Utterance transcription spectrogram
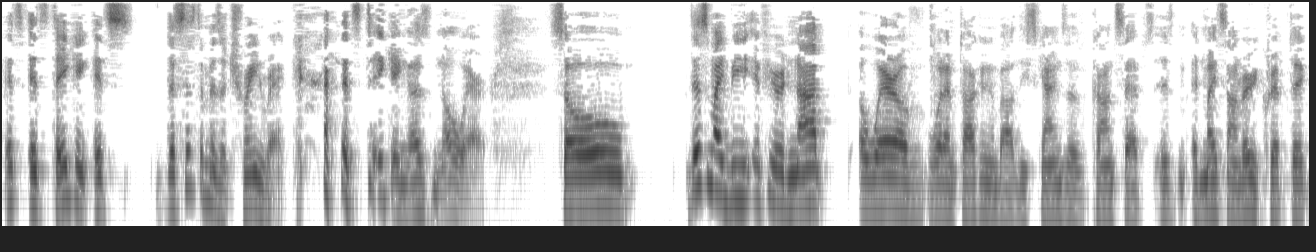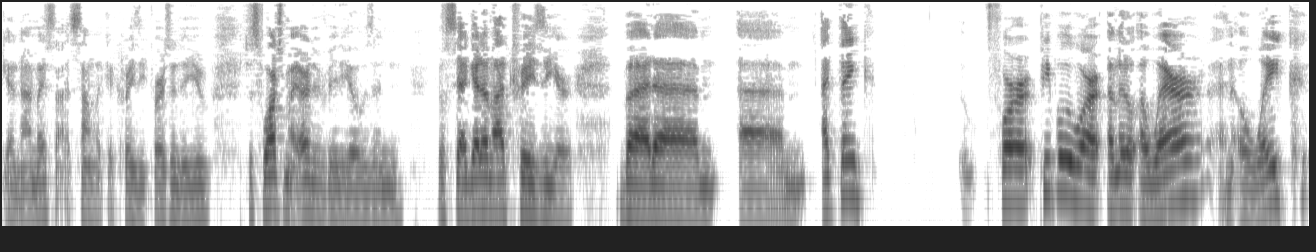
it's, it's taking, it's, the system is a train wreck. it's taking us nowhere. So this might be, if you're not aware of what I'm talking about, these kinds of concepts, it might sound very cryptic and I might sound like a crazy person to you. Just watch my other videos and you'll see I get a lot crazier. But um, um, I think for people who are a little aware and awake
